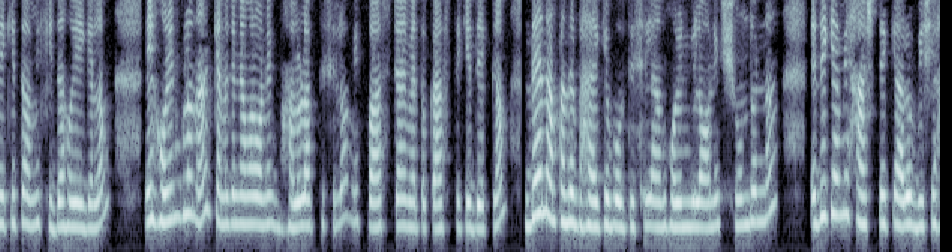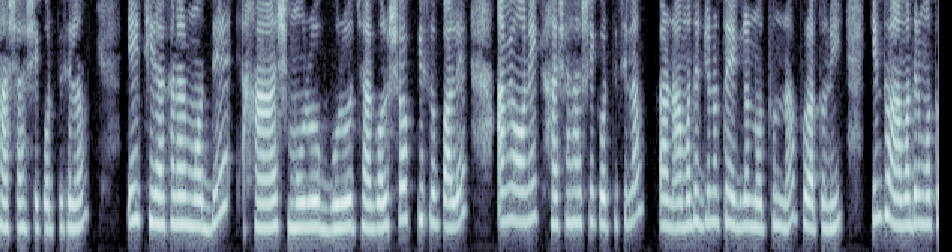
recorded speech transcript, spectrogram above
দেখে তো আমি ফিদা হয়ে গেলাম। এই হরিণগুলো না কেন জানি আমার অনেক ভালো লাগতেছিল। আমি ফার্স্ট টাইম এত কাছ থেকে দেখলাম। দেন আপনাদের ভাইকে বলতেছিলাম, হরিণগুলো অনেক সুন্দর না? এদিকে আমি হাঁস থেকে আরও বেশি হাসাহাসি করতেছিলাম। এই চিড়িয়াখানার মধ্যে হাঁস, মুরগ, গরু, ছাগল সবকিছু পালে আমি অনেক হাসাহাসি করতেছিলাম। কারণ আমাদের জন্য তো এগুলো নতুন না, পুরাতনই। কিন্তু আমাদের মতো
